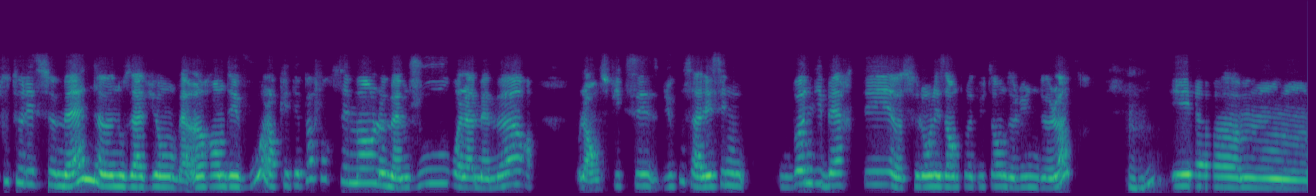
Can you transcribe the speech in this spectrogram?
toutes les semaines, nous avions ben, un rendez-vous, alors qui n'était pas forcément le même jour ou à la même heure voilà, on se fixait, du coup, ça a laissé une, bonne liberté euh, selon les emplois du temps de l'une de l'autre. Mhm. Et, euh,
